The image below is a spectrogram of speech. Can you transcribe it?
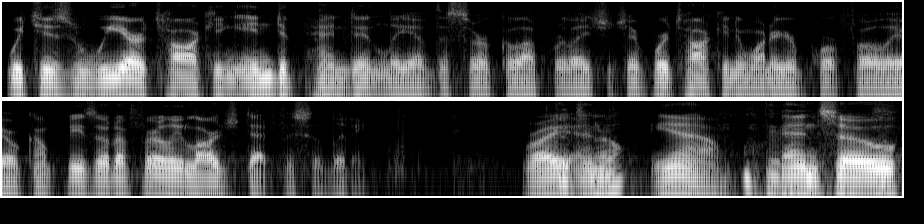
which is we are talking independently of the Circle Up relationship. We're talking to one of your portfolio companies at a fairly large debt facility right? and, Yeah. and so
